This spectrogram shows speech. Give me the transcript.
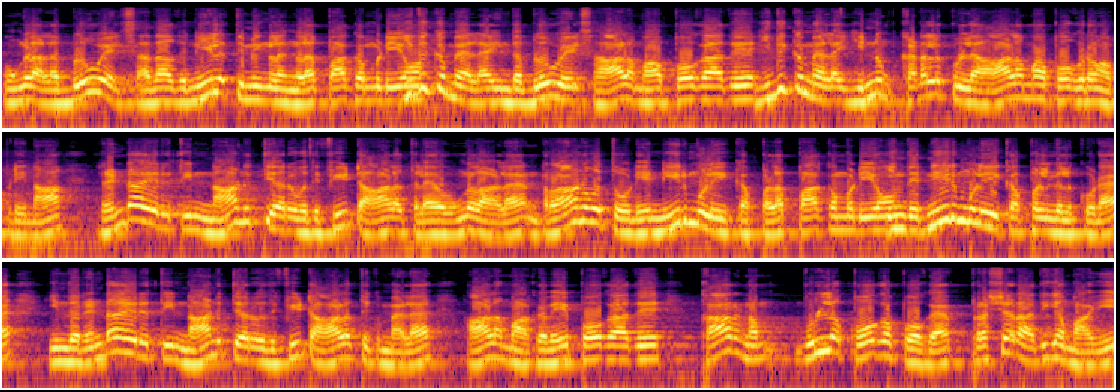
உங்களால ப்ளூ வேல்ஸ் அதாவது நீல திமிங்கலங்களை பார்க்க முடியும். இதுக்கு மேல இந்த ப்ளூ வேல்ஸ் ஆழமா போகாது. இதுக்கு மேல இன்னும் கடலுக்குள்ள ஆழமா போகிறோம் அப்படின்னா ரெண்டாயிரத்தி நானூத்தி அறுபது ஃபீட் ஆழத்துல உங்களால ராணுவத்தோடைய நீர்மூழ்கி கப்பலை பார்க்க முடியும். இந்த நீர்மூழ்கி கப்பல்கள் கூட இந்த ரெண்டாயிரத்தி நானூத்தி அறுபது ஃபீட் ஆழத்துக்கு மேல ஆழமாகவே போகாது. காரணம் உள்ளே போக போக ப்ரெஷர் அதிகமாகி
